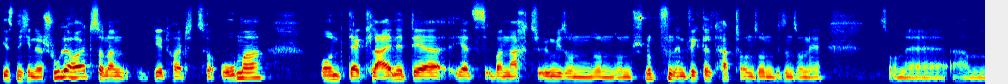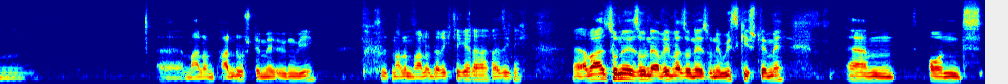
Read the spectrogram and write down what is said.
ist nicht in der Schule heute, sondern geht heute zur Oma. Und der Kleine, der jetzt über Nacht irgendwie so einen, so einen, so einen Schnupfen entwickelt hat und so ein bisschen so eine, so eine ähm, äh, Marlon Brando-Stimme irgendwie. Ist Marlon Brando der Richtige da? Weiß ich nicht. Äh, aber so eine, so eine, auf jeden Fall so eine, so eine Whisky-Stimme. Ähm, und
